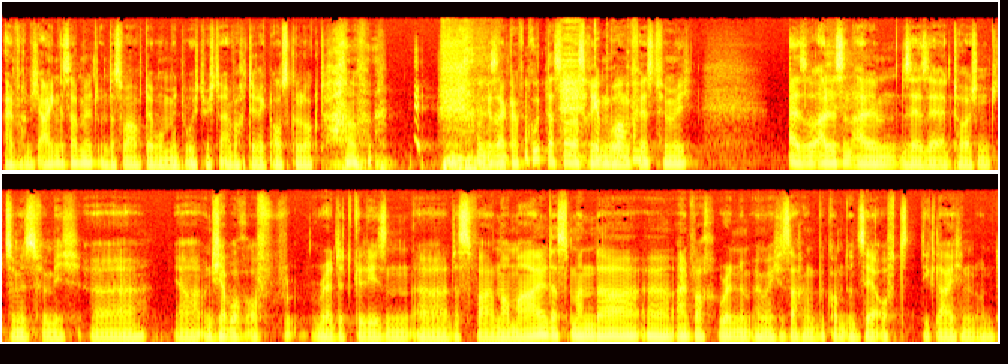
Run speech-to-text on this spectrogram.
einfach nicht eingesammelt und das war auch der Moment, wo ich mich dann einfach direkt ausgelockt habe und gesagt habe, gut, das war das Regenbogenfest für mich. Also alles in allem sehr, sehr enttäuschend, zumindest für mich. Äh, ja, und ich habe auch auf Reddit gelesen, äh, das war normal, dass man da äh, einfach random irgendwelche Sachen bekommt und sehr oft die gleichen und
